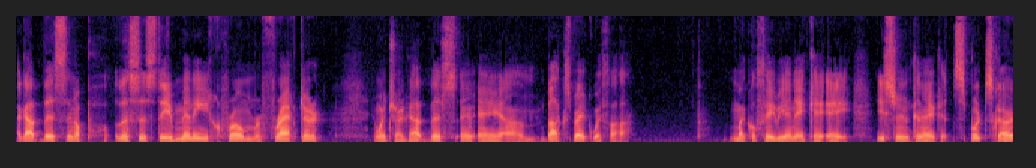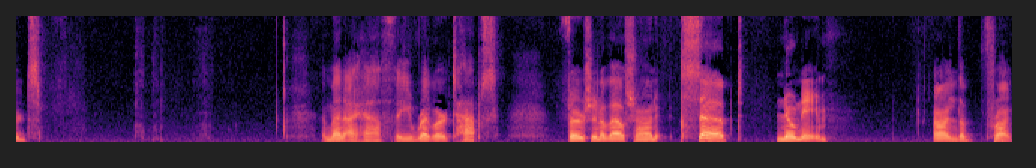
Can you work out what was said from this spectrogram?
I got this in a. This is the mini chrome refractor, in which I got this in a um, box break with uh, Michael Fabian, aka Eastern Connecticut Sports Cards. And then I have the regular Topps version of Alshon, except no name on the front.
